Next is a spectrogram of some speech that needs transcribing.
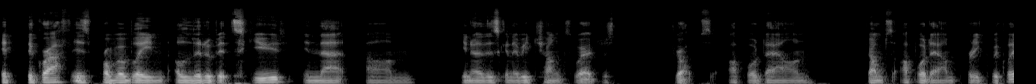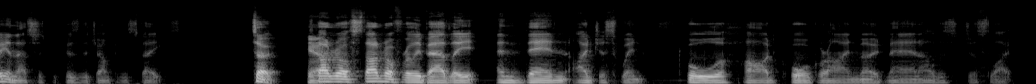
it. The graph is probably a little bit skewed in that, um, you know, there's going to be chunks where it just drops up or down, jumps up or down pretty quickly, and that's just because of the jump in stakes. So Yeah. started off started off really badly, and then I just went full hardcore grind mode. Man, I was just like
